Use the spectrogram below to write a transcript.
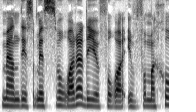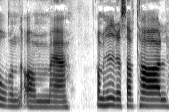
Men det som är svårare är att få information om, eh, om hyresavtal,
